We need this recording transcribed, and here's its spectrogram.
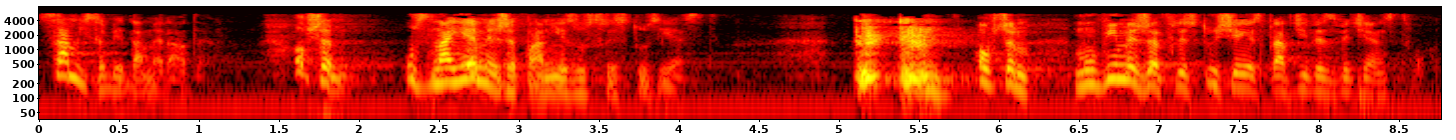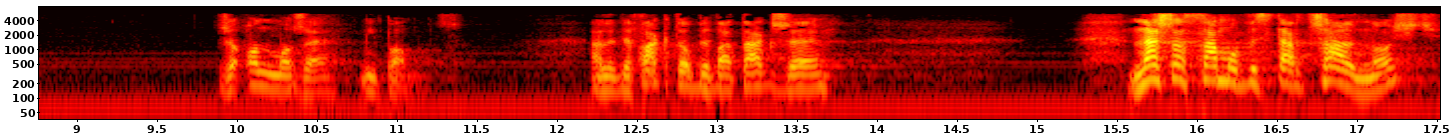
Sami sobie damy radę. Owszem, uznajemy, że Pan Jezus Chrystus jest. Owszem, mówimy, że w Chrystusie jest prawdziwe zwycięstwo, że On może mi pomóc. Ale de facto bywa tak, że nasza samowystarczalność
